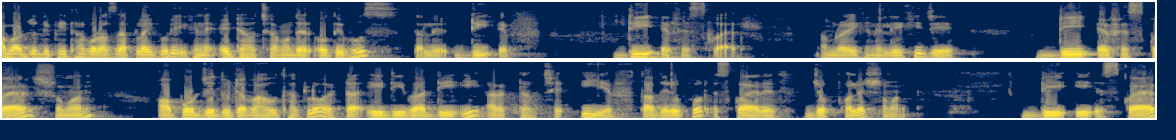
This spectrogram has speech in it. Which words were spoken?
আবার যদি পিথাগোরাস অ্যাপ্লাই করি, এখানে এটা হচ্ছে আমাদের অতিভুজ, তাহলে ডিএফ ডিএফ স্কোয়ার আমরা এখানে লিখি যে ডিএফ স্কোয়ার সমান অপর যে দুটা বাহু থাকল, একটা ইডি বা ডিই আর একটা হচ্ছে ইএফ তাদের উপর স্কোয়ারের যোগফলের সমান। DE square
